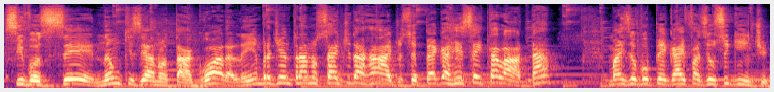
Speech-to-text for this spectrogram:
Se você não quiser anotar agora, lembra de entrar no site da rádio. Você pega a receita lá, tá? Mas eu vou pegar e fazer o seguinte:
